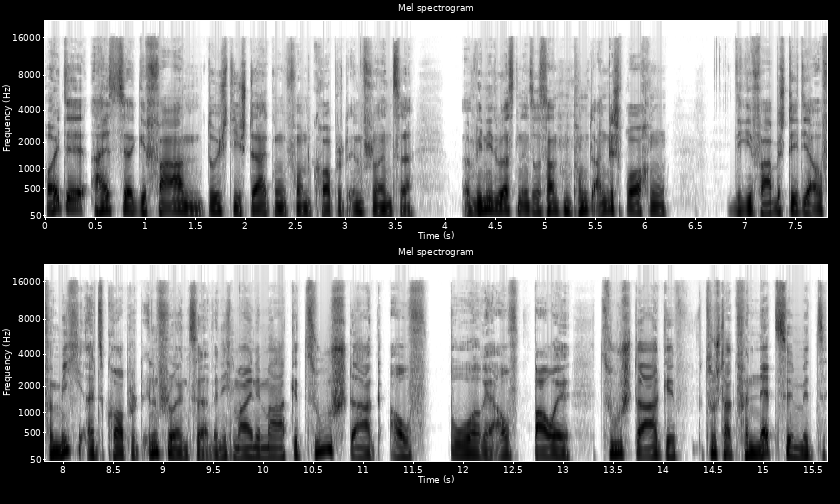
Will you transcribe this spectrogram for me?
Heute heißt es ja Gefahren durch die Stärkung von Corporate Influencer. Winnie, du hast einen interessanten Punkt angesprochen. Die Gefahr besteht ja auch für mich als Corporate Influencer, wenn ich meine Marke zu stark aufbohre, aufbaue, zu starke zu stark vernetze mit,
